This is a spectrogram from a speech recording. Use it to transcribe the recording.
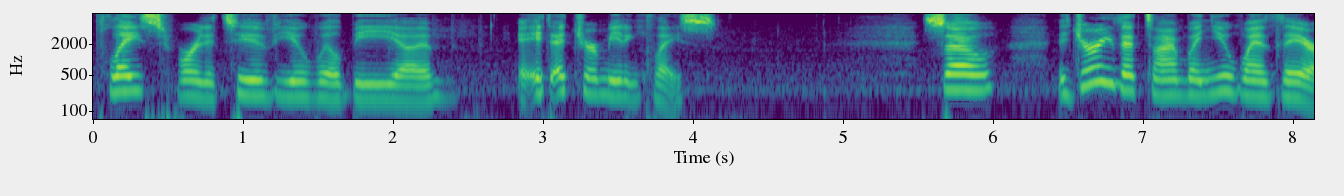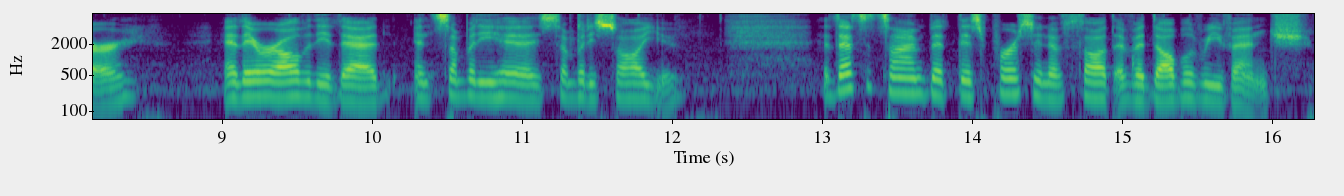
place where the two of you will be uh, it, at your meeting place. So during that time when you went there, and they were already dead, and somebody has somebody saw you. That's the time that this person have thought of a double revenge.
